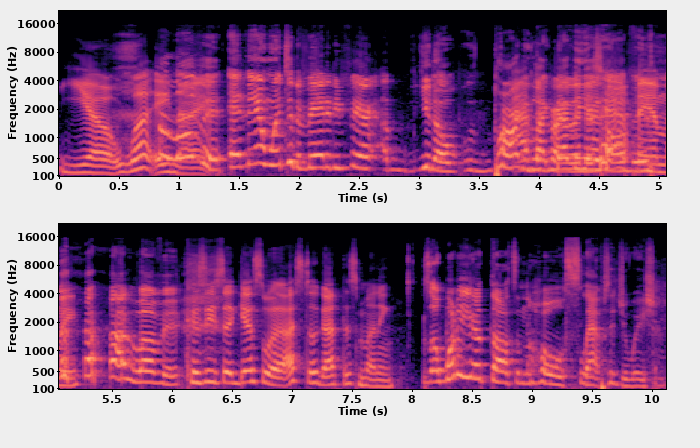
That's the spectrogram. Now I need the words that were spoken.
Yo, what a I love night. it. And then went to the Vanity Fair, um, you know, party After like party nothing with his whole happened. family. I love it. Because he said, guess what? I still got this money. So, what are your thoughts on the whole slap situation?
